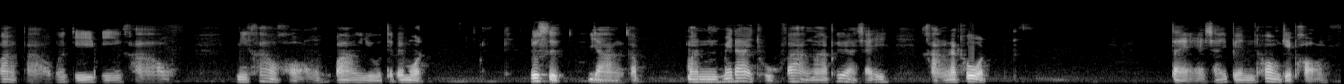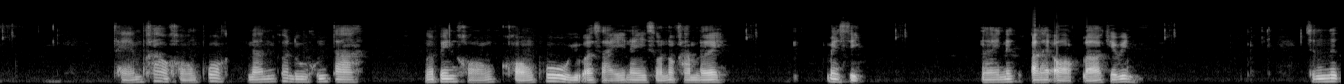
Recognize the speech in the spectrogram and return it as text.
ว่างเปล่าเมื่อกี้มีข่าว มีข้าวของวางอยู่เต็มไปหมด รู้สึกอย่างกับมันไม่ได้ถูกสร้างมาเพื่อใช้ขังนักโทษ แต่ใช้เป็นห้องเก็บของ แถมข้าวของพวกนั้นก็ดูคุ้นตา เหมือนเป็นของของผู้อยู่อาศัยในสวนทองคำเลย ไม่สิ นายนึกอะไรออกเหรอเควิน ฉันนึก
